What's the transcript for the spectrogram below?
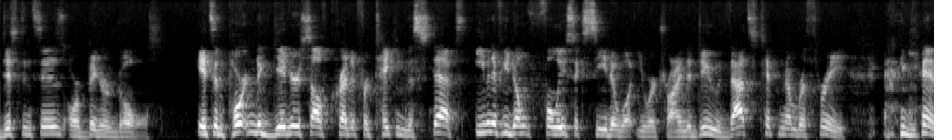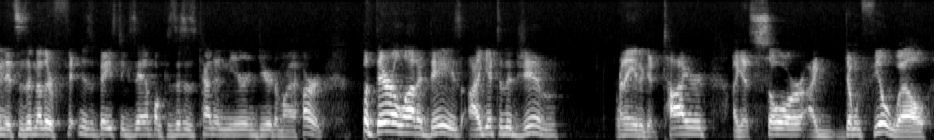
distances or bigger goals. It's important to give yourself credit for taking the steps, even if you don't fully succeed at what you were trying to do. That's tip number three. And again, this is another fitness based example because this is kind of near and dear to my heart. But there are a lot of days I get to the gym and I either get tired, I get sore, I don't feel well,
